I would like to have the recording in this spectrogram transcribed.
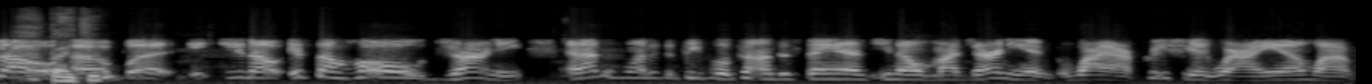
so, uh, but you know, it's a whole journey, and I just wanted the people to understand, you know, my journey and why I appreciate where I am, why I'm,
